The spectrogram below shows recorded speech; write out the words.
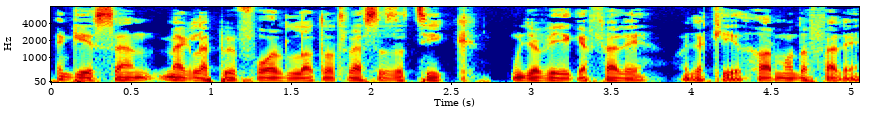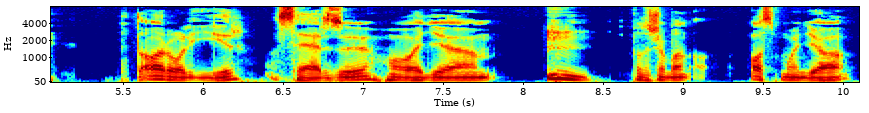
Egészen meglepő fordulatot vesz ez a cikk úgy a vége felé, vagy a kétharmada felé. Tehát arról ír a szerző, hogy pontosabban azt mondja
